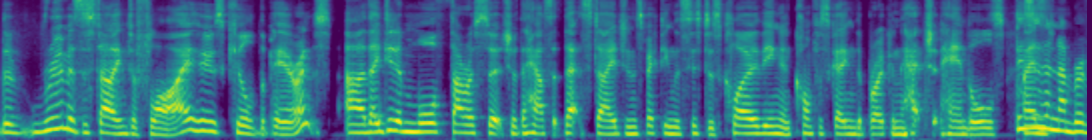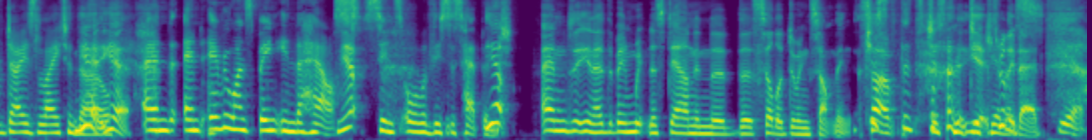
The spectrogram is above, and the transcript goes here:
the rumours are starting to fly. Who's killed the parents? Uh, they did a more thorough search of the house at that stage, inspecting the sisters' clothing and confiscating the broken hatchet handles. This and is a number of days later, though. Yeah, yeah. And and everyone's been in the house Yep. since all of this has happened. Yep. And, you know, they've been witnessed down in the, the cellar doing something. Just, it's just ridiculous. yeah, it's really bad. Yeah.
